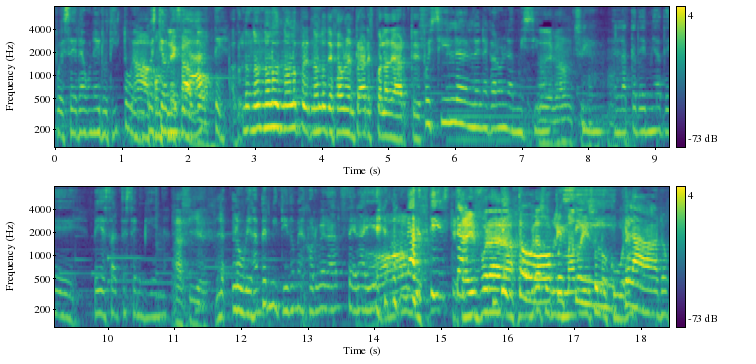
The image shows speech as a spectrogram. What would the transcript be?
pues era un erudito en No, cuestiones de arte. No, no, no, lo, no, lo, no lo dejaron entrar a escuela de artes. Pues sí, le, le negaron la admisión. Le negaron, sí. en la Academia de Bellas Artes en Viena. Así es. Le hubieran permitido mejor, ¿verdad? Ser ahí No, un pues, artista. que ahí fuera- hubiera sublimado ahí su locura. Claro,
